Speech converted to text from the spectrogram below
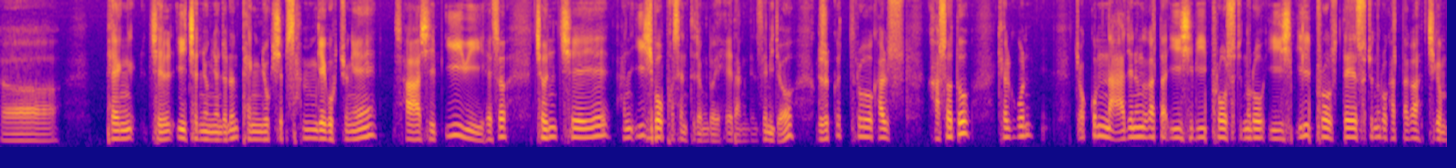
어, 100, 제일 2006년도는 163개국 중에 42위 해서 전체의 한 25% 정도에 해당된 셈이죠. 그래서 끝으로 갈 수, 가서도 결국은 조금 나아지는 것 같다. 22% 수준으로 21%대 수준으로 갔다가 지금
